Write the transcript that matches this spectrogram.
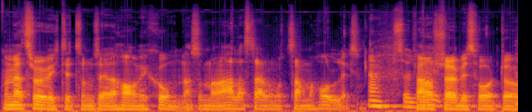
Men jag tror det är viktigt som du säger, att ha en vision. Alltså man alla strävar mot samma håll. Liksom. Absolut. För annars det blir svårt att,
